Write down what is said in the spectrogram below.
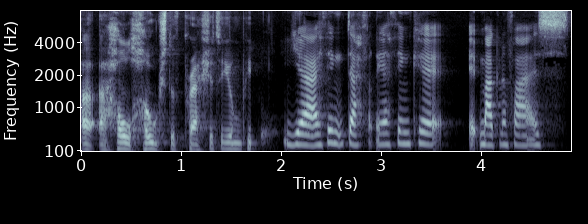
a, a whole host of pressure to young people. Yeah, I think definitely. I think it it magnifies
